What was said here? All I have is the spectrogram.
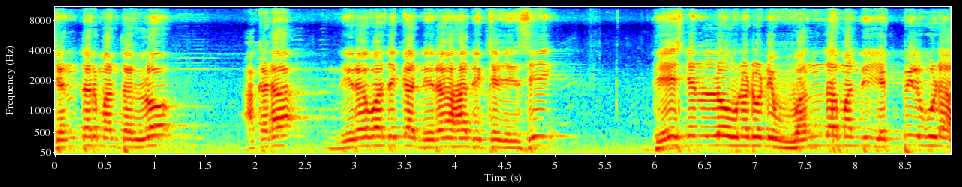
జంతర్ మంతర్లో అక్కడ నిరవధిక నిరాహ దీక్ష చేసి దేశంలో ఉన్నటువంటి వంద మంది ఎంపీలు కూడా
